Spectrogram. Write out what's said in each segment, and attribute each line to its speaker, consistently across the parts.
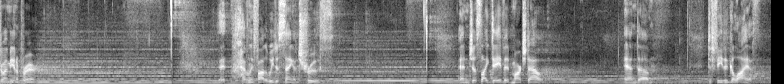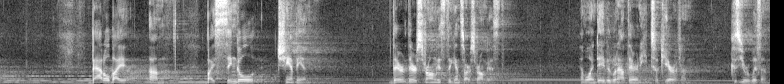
Speaker 1: Join me in a prayer. Heavenly Father, we just sang a truth. And just like David marched out and um, defeated Goliath, battle by, um, by single champion, they're, they're strongest against our strongest. And when David went out there and he took care of him because you were with him.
